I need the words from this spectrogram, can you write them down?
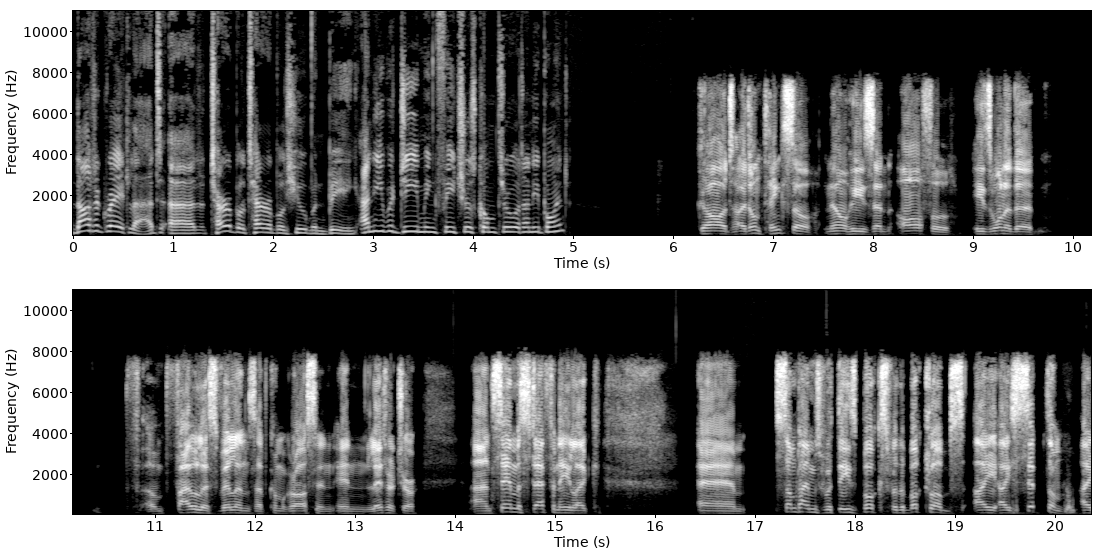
not a great lad, uh, terrible, terrible human being. Any redeeming features come through at any point? God, I don't think so. No, he's an awful. He's one of the f- um, foulest villains I've come across in in literature, and same as Stephanie. Like, um, sometimes with these books for the book clubs, I I sip them. I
